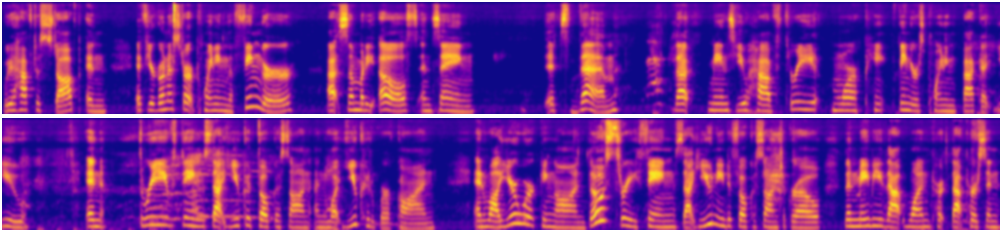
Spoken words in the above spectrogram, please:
We have to stop. And if you're going to start pointing the finger at somebody else and saying it's them, that means you have three more p- fingers pointing back at you and three things that you could focus on and what you could work on and while you're working on those three things that you need to focus on to grow, then maybe that one per- that person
